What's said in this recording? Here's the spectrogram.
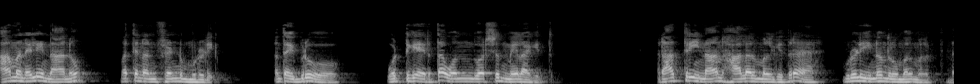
ಆ ಮನೇಲಿ ನಾನು ಮತ್ತೆ ನನ್ನ ಫ್ರೆಂಡ್ ಮುರುಳಿ ಅಂತ ಇಬ್ರು ಒಟ್ಟಿಗೆ ಇರ್ತಾ ಒಂದು ವರ್ಷದ ಮೇಲಾಗಿತ್ತು. ರಾತ್ರಿ ನಾನು ಹಾಲಲ್ಲಿ ಮಲಗಿದ್ರೆ ಮುರಳಿ ಇನ್ನೊಂದು ರೂಮಲ್ಲಿ ಮಲಗ್ತಿದ್ದ.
